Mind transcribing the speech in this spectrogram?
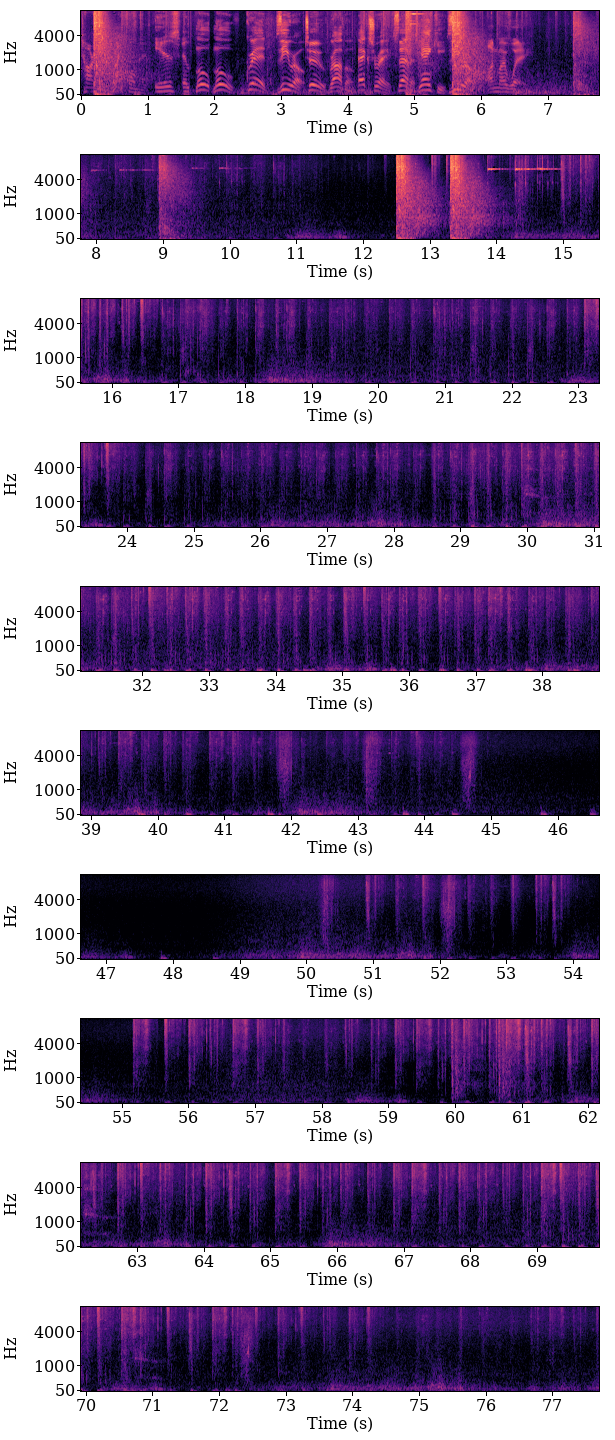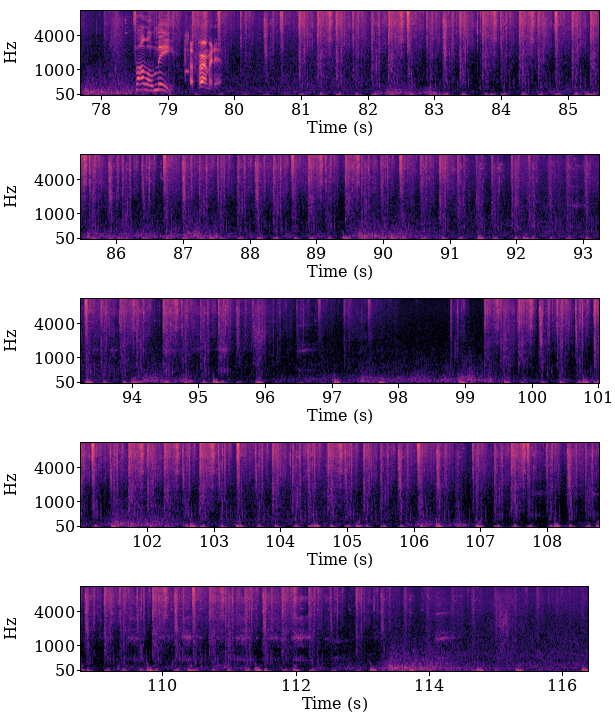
Target rifleman is el- Move, move, grid, zero, two, Bravo, X-ray, seven, Yankee, zero. On my way. Follow me. Affirmative.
